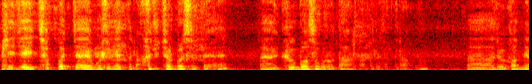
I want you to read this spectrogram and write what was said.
PGA 첫 번째 우승했던 아주 젊었을 때 그 모습으로 다 만들어졌더라고요. 어, 아주 감명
